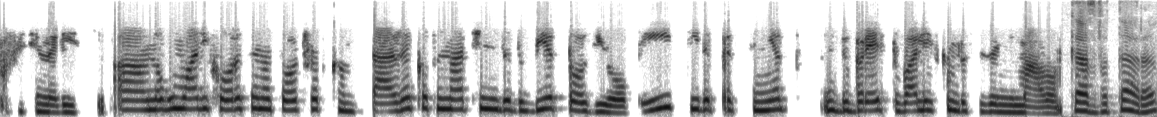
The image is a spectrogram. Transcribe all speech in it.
професионалисти. А, много млади хора се насочват към стажа като начин да добият този опит и да преценят добре с това ли искам да се занимавам. Казва Тара,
